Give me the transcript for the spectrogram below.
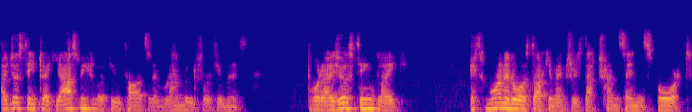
I just think, like, you asked me for a few thoughts and I've rambled for a few minutes. But I just think, like, it's one of those documentaries that transcends sport.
